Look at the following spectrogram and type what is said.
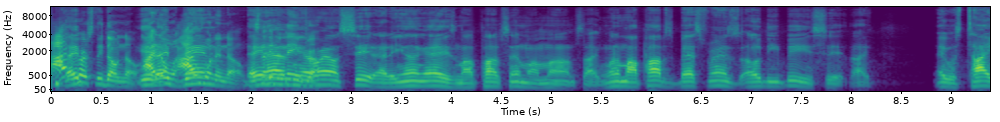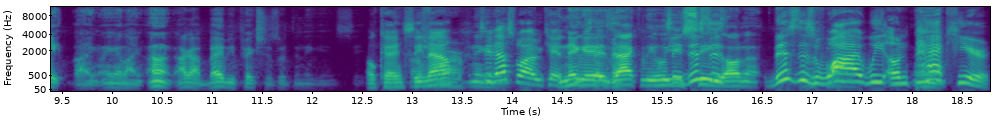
I they- personally don't know. yeah, I don't. I want to know. They It's not had even me name dropping. around shit at a young age. My pops and my mom's like one of my pops' best friends was ODB and shit. Like it was tight. Like nigga, like Unc, I got baby pictures with the nigga and shit. Okay, see That's now, fire. see Nigga- that's why we can't. nigga say, exactly who See, you this see is- on the. This is That's why we unpack here.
